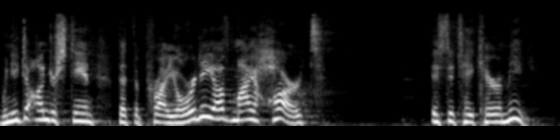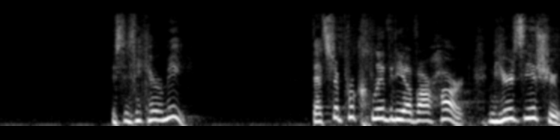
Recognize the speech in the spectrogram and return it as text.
We need to understand that the priority of my heart is to take care of me. Is to take care of me. That's the proclivity of our heart. And here's the issue.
